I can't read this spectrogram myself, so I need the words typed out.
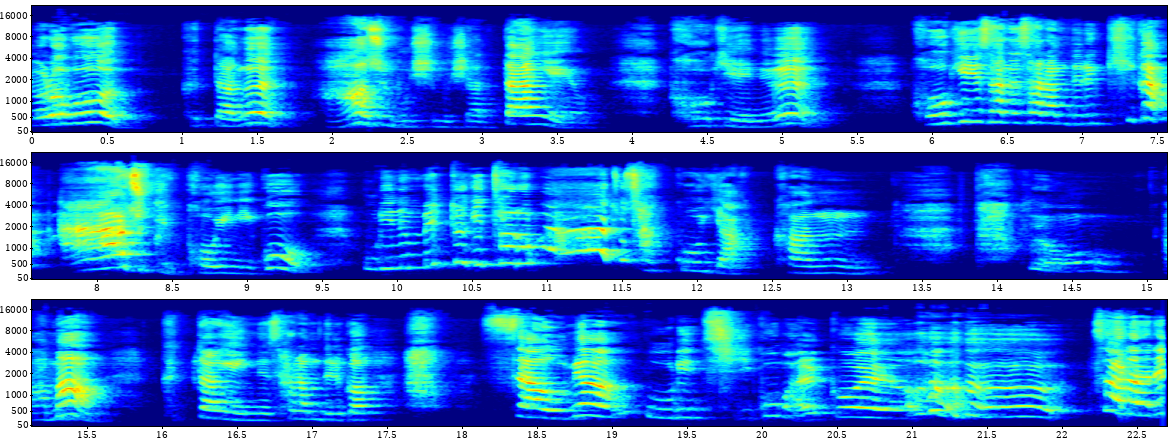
여러분, 그 땅은 아주 무시무시한 땅이에요. 거기에는 거기에 사는 사람들은 키가 아주 큰 거인이고 우리는 메뚜기처럼 작고 약한 다고요. 아마 그 땅에 있는 사람들과 하, 싸우면 우린 지고 말 거예요. 차라리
